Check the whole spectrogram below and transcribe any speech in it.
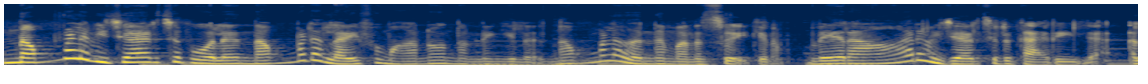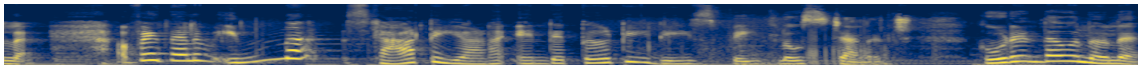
നമ്മൾ വിചാരിച്ച പോലെ നമ്മുടെ ലൈഫ് മാറണമെന്നുണ്ടെങ്കിൽ നമ്മൾ തന്നെ മനസ്സ് വയ്ക്കണം വേറെ ആരും വിചാരിച്ചിട്ട് കാര്യമില്ല അല്ലേ? അപ്പോൾ എന്തായാലും ഇന്ന് സ്റ്റാർട്ട് ചെയ്യാണ് എന്റെ thirty days weight loss challenge കൂടെ ഉണ്ടാവുമല്ലോ അല്ലേ?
